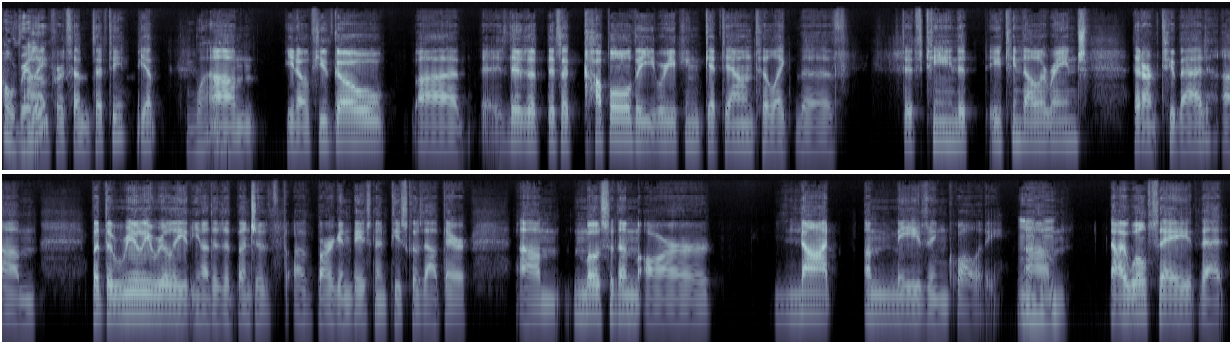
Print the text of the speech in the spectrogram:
Oh, really? Um, for 750. Yep. Wow. Um, you know, if you go, uh, there's a there's a couple that you, where you can get down to like the fifteen to eighteen dollar range that aren't too bad. Um, but the really, really, you know, there's a bunch of, of bargain basement piscos out there. Um, most of them are not amazing quality. Mm-hmm. Um, now, I will say that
